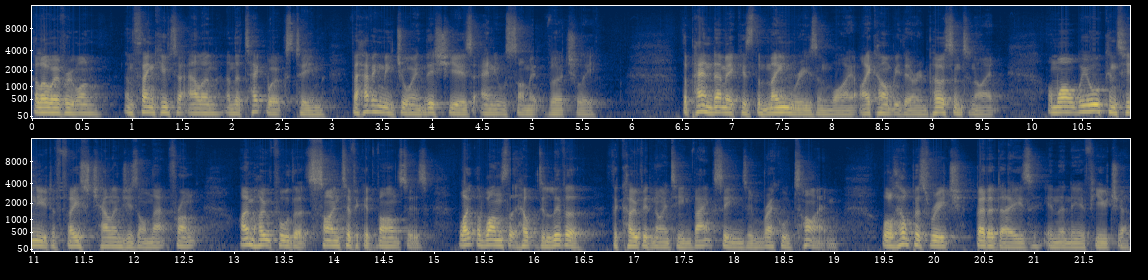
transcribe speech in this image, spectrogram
Hello everyone, and thank you to Alan and the TechWorks team for having me join this year's annual summit virtually. The pandemic is the main reason why I can't be there in person tonight, and while we all continue to face challenges on that front, I'm hopeful that scientific advances, like the ones that help deliver the COVID-19 vaccines in record time, will help us reach better days in the near future.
